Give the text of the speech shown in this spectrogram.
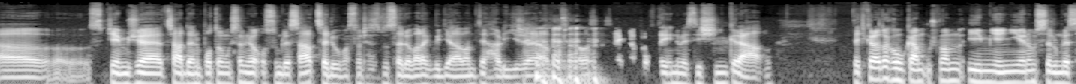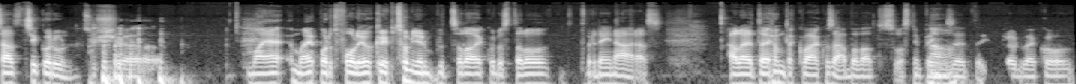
Uh, s tím, že třeba den potom už jsem měl 87 a jsem přesně sledoval, jak vydělávám ty halíře a připadal jsem se jak naprostý investiční král. Teďka na to koukám, už mám i mění jenom 73 korun, což uh, moje, moje portfolio kryptoměn docela jako dostalo tvrdý náraz. Ale to je jenom taková jako zábava, to jsou vlastně peníze, no. které opravdu jako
